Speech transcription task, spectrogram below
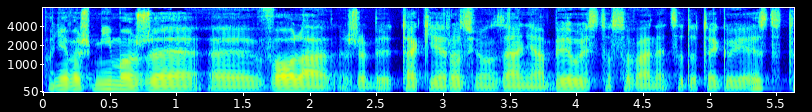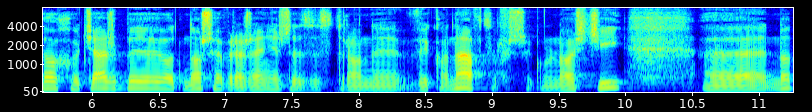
Ponieważ mimo, że e, wola, żeby takie rozwiązania były stosowane, co do tego jest, to chociażby odnoszę wrażenie, że ze strony wykonawców w szczególności e, no,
